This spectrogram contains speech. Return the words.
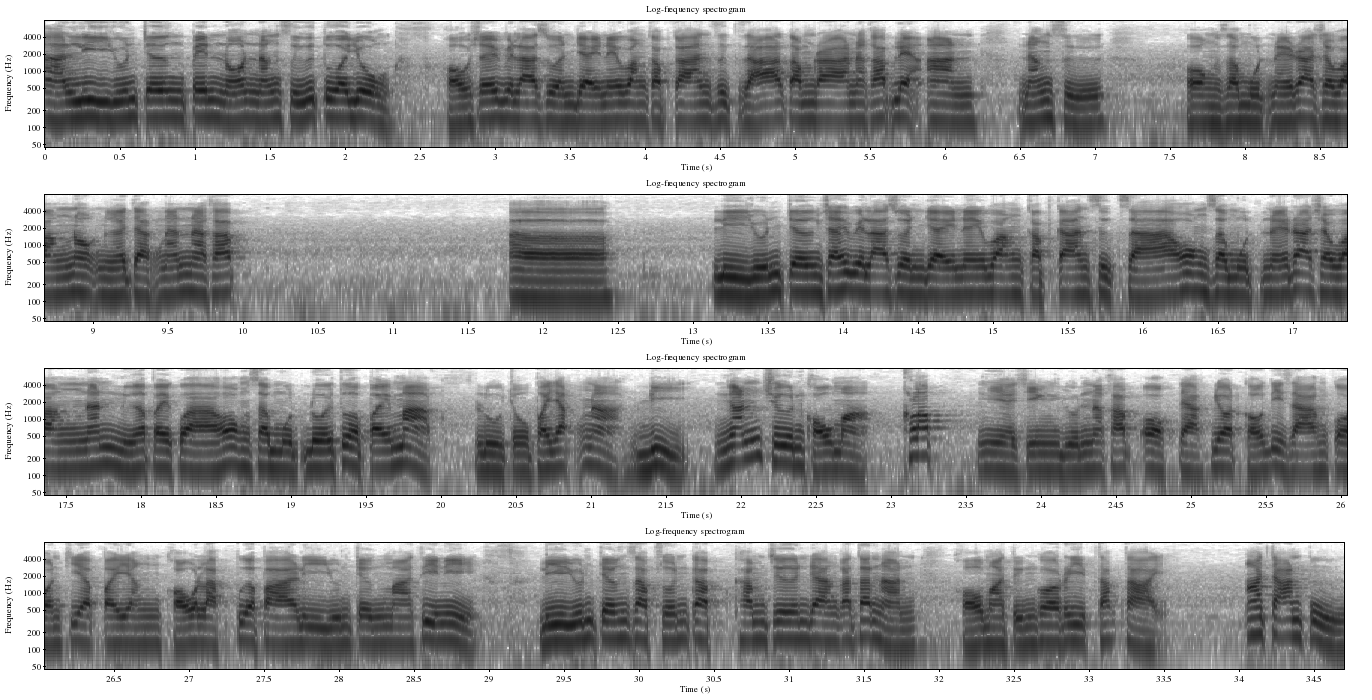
อ่าลียุนเจิงเป็นหนอนหนังสือตัวยง เขาใช้เวลาส่วนใหญ่ในวังกับการศึกษาตำรานะครับ และอ่านหนังสือ ห้องสมุดในราชวังนอกเหนือจากนั้นนะครับหลี่หยุนเจิงใช้เวลาส่วนใหญ่ในวังกับการศึกษาห้องสมุดในราชวังนั้นเหนือไปกว่าห้องสมุดโดยทั่วไปมากลู่โจพยักหน้าดี งั้นเชิญเขามาครับเนี่ยชิงหยุนนะครับ ออกจากยอดเขาที่สามก่อนที่จะไปยังเขาหลักเพื่อพาหลี่หยุนเจิงมาที่นี่หลี่หยุนเจิงสับสนกับคำเชิญอย่างกระทันหันเขามาถึงก็รีบทักทาย อาจารย์ปู่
